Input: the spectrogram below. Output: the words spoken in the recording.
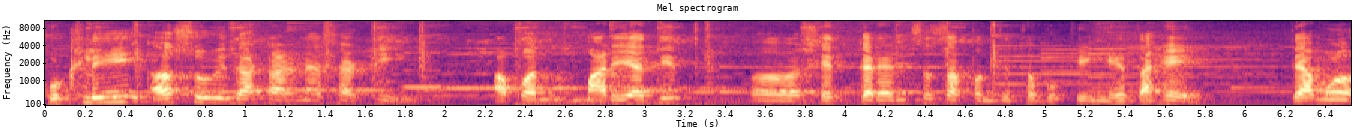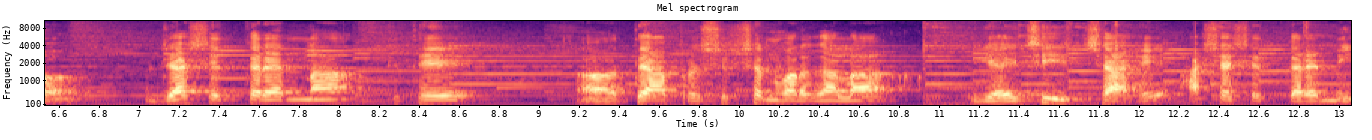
कुठलीही असुविधा टाळण्यासाठी आपण मर्यादित शेतकऱ्यांचंच आपण तिथं बुकिंग घेत आहे. त्यामुळं ज्या शेतकऱ्यांना तिथे त्या प्रशिक्षण वर्गाला यायची इच्छा आहे अशा शेतकऱ्यांनी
